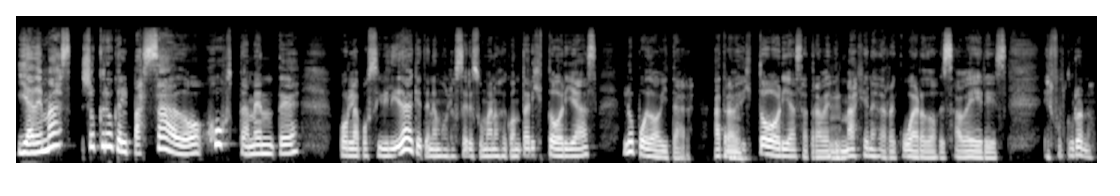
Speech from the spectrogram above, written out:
y además, yo creo que el pasado, justamente por la posibilidad que tenemos los seres humanos de contar historias, lo puedo habitar. A través Mm. de historias, a través de Mm. imágenes, de recuerdos, de saberes. El futuro no.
